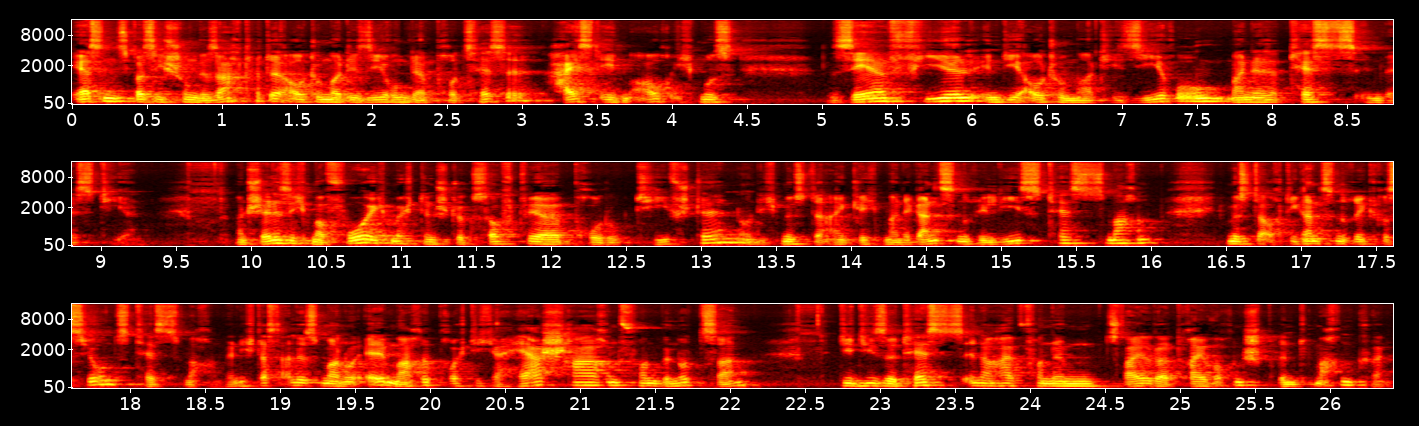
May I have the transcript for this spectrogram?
Erstens, was ich schon gesagt hatte, Automatisierung der Prozesse heißt eben auch, ich muss sehr viel in die Automatisierung meiner Tests investieren. Man stelle sich mal vor, ich möchte ein Stück Software produktiv stellen und ich müsste eigentlich meine ganzen Release-Tests machen. Ich müsste auch die ganzen Regressionstests machen. Wenn ich das alles manuell mache, bräuchte ich ja Herrscharen von Benutzern, die diese Tests innerhalb von einem zwei oder drei Wochen Sprint machen können.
